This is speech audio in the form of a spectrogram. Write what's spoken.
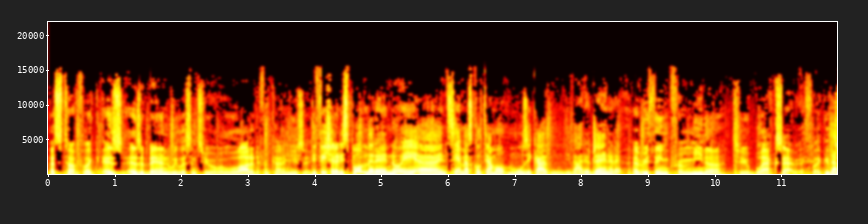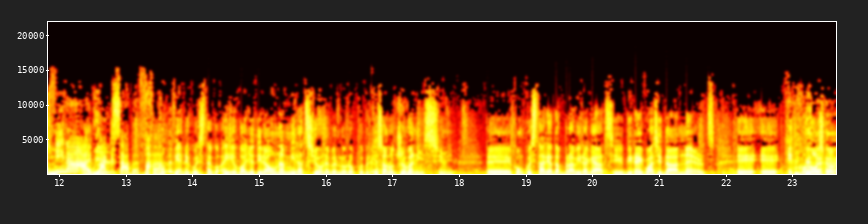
That's tough. Like as as a band, we listen to a lot of different kind of music. Difficile rispondere, noi eh, insieme ascoltiamo musica di vario genere, Everything from Mina to Black Sabbath. Like da Mina ai weird. Black Sabbath. Ma come viene questa cosa? Io voglio dire, ho un'ammirazione per loro perché sono giovanissimi. Eh, con quest'aria da bravi ragazzi, direi quasi da nerds, e, e- e conoscono,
